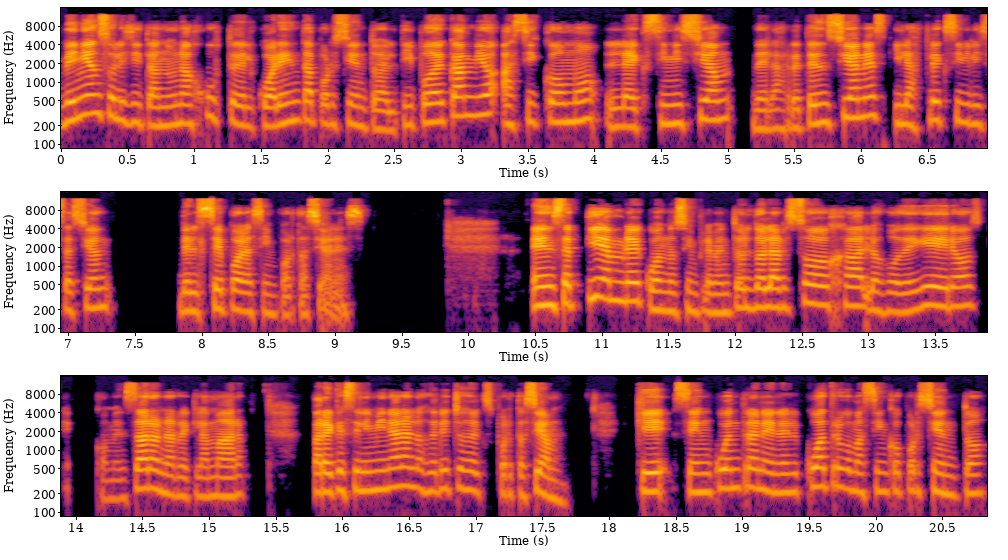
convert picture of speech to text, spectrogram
venían solicitando un ajuste del 40% del tipo de cambio, así como la exhibición de las retenciones y la flexibilización del cepo a las importaciones. En septiembre, cuando se implementó el dólar soja, los bodegueros comenzaron a reclamar para que se eliminaran los derechos de exportación, que se encuentran en el 4,5%,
